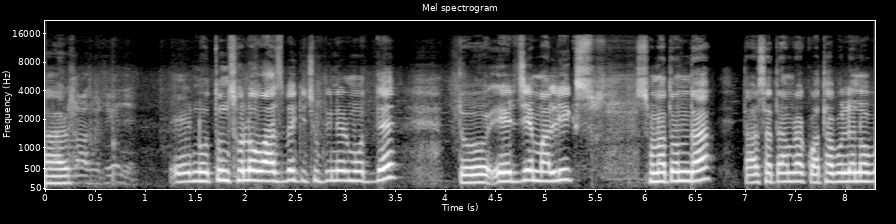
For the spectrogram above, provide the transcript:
আর এর নতুন ষোলো আসবে কিছু দিনের মধ্যে। তো এর যে মালিক সনাতন দা, তার সাথে আমরা কথা বলে নেব।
